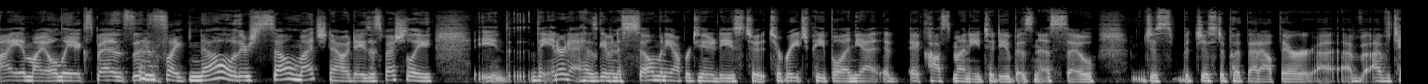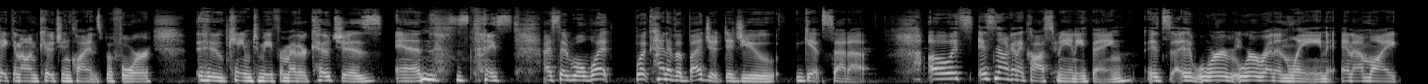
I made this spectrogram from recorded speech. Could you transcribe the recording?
I am my only expense. And it's like, no, there's so much nowadays, especially eh, the internet has given us so many opportunities to, to reach people. And yet it, it costs money to do business. So just, but just to put that out there, I've, I've taken on coaching clients before who came to me from other coaches and I, I said, well, what, what kind of a budget did you get set up? Oh, it's, it's not going to cost me anything. It's, it, we're, we're running lean. And I'm like,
